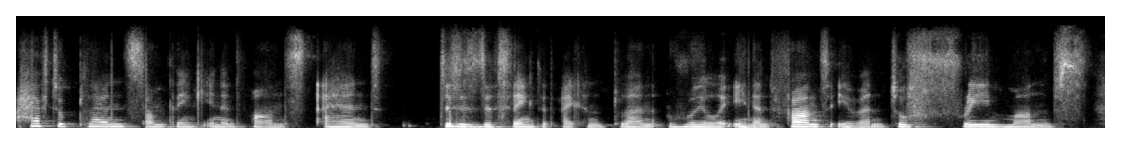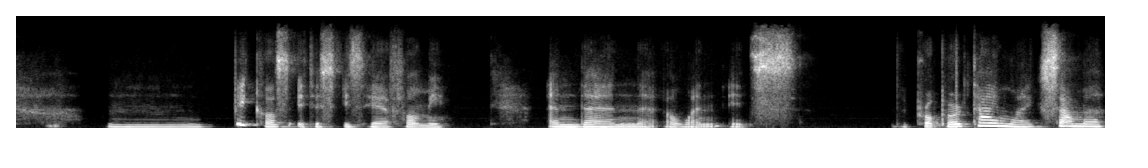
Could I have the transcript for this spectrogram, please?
have to plan something in advance. And this is the thing that I can plan really in advance, even two, three months, um, because it is easier for me. And then uh, when it's the proper time, like summer,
